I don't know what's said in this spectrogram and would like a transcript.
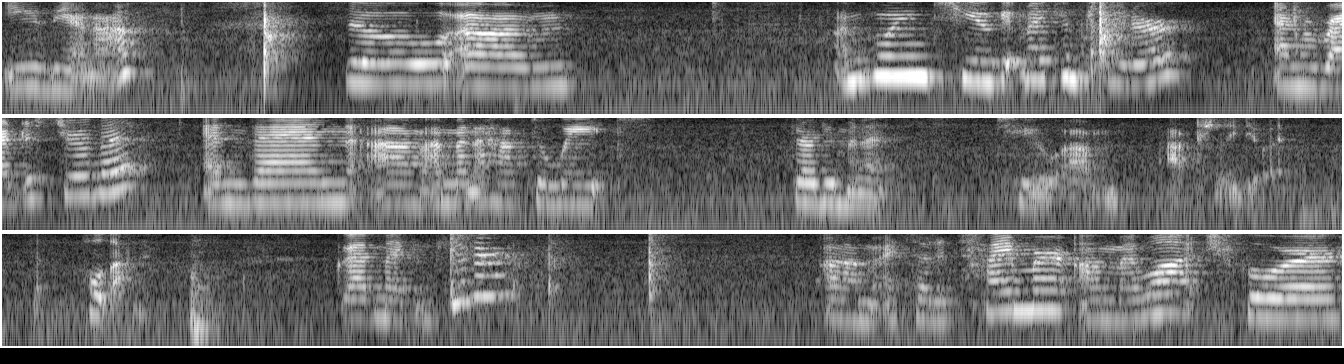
easy enough. So um, I'm going to get my computer and register this, and then um, I'm gonna have to wait 30 minutes to um, actually do it. So hold on. Grab my computer. Um, I set a timer on my watch for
